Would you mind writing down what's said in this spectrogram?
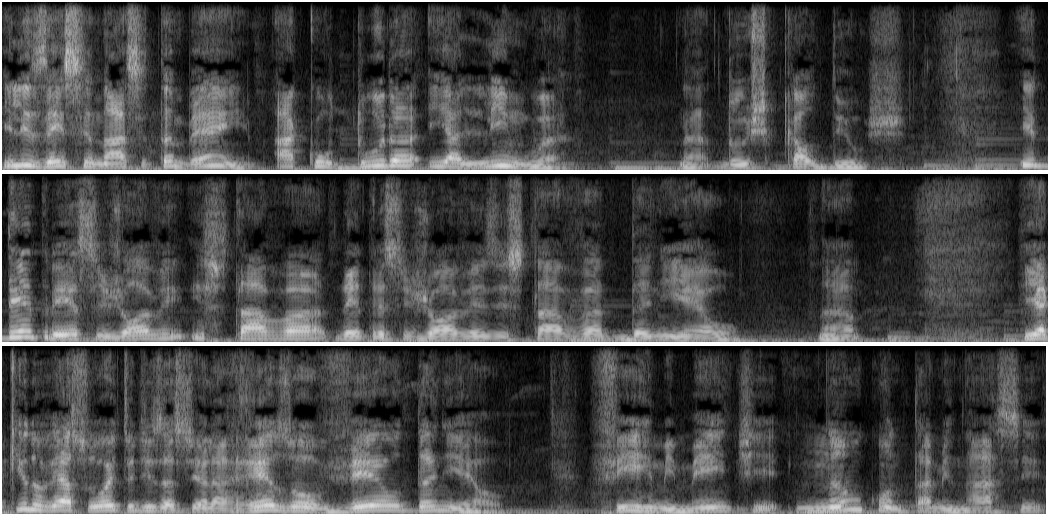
E lhes ensinasse também a cultura e a língua né, dos caldeus. E dentre esses jovens estava, dentre esses jovens estava Daniel, né? E aqui no verso 8 diz assim: olha, resolveu Daniel firmemente não contaminar-se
